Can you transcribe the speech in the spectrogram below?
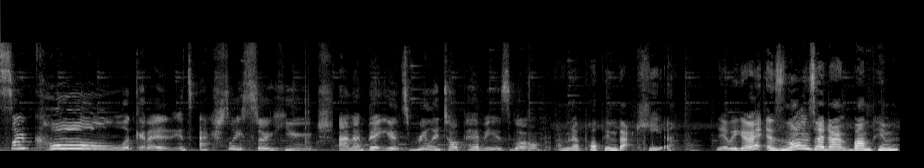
so cool. Look at it. It's actually so huge. And I bet you it's really top heavy as well. I'm gonna pop him back here. There we go. As long as I don't bump him,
